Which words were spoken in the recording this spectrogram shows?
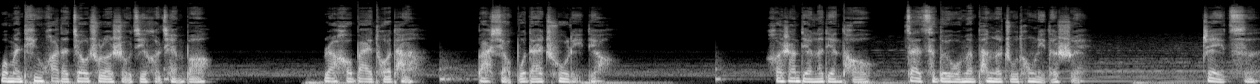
我们听话的交出了手机和钱包，然后拜托他把小布袋处理掉。和尚点了点头。再次对我们喷了竹筒里的水。这次，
